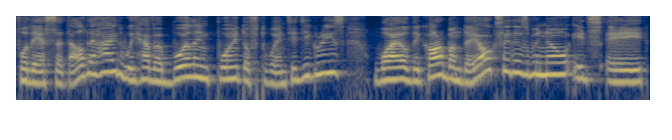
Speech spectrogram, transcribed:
For the acetaldehyde, we have a boiling point of 20 degrees, while the carbon dioxide, as we know, it's a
